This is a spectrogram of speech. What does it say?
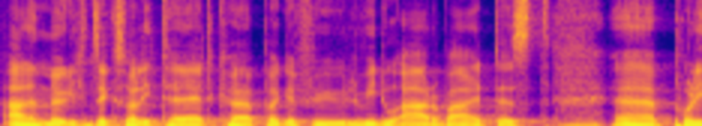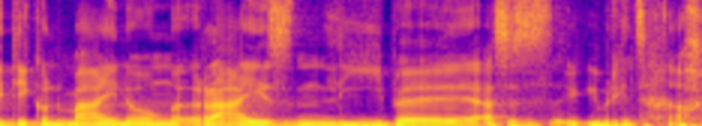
allem möglichen Sexualität, Körpergefühl, wie du arbeitest, äh, Politik und Meinung, Reisen, Liebe. Also es ist übrigens auch,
